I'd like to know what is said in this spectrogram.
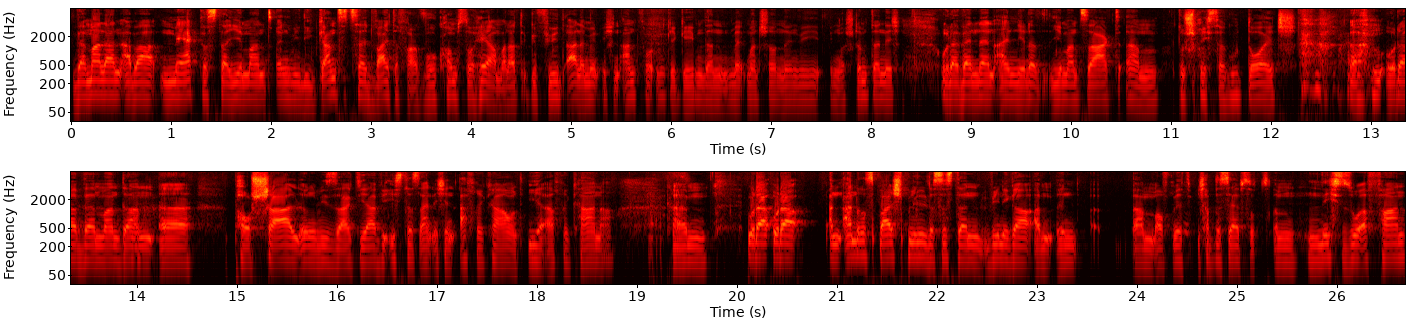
Wenn man dann aber merkt, dass da jemand irgendwie die ganze Zeit weiterfragt, wo kommst du her? Man hat gefühlt alle möglichen Antworten gegeben, dann merkt man schon irgendwie, irgendwas stimmt da nicht. Oder wenn dann einem jemand sagt, ähm, du sprichst ja gut Deutsch. ähm, oder wenn man dann äh, pauschal irgendwie sagt, ja, wie ist das eigentlich in Afrika und ihr Afrikaner? Ja, ähm, oder, oder ein anderes Beispiel, das ist dann weniger ähm, in, ähm, auf mir, ich habe das selbst ähm, nicht so erfahren,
